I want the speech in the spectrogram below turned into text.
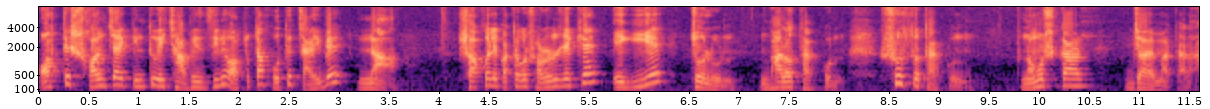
অর্থের সঞ্চয় কিন্তু এই ছাব্বিশ দিনে অতটা হতে চাইবে না। সকলে কথাগুলো স্মরণ রেখে এগিয়ে চলুন। ভালো থাকুন, সুস্থ থাকুন। নমস্কার, জয় মাতারা।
